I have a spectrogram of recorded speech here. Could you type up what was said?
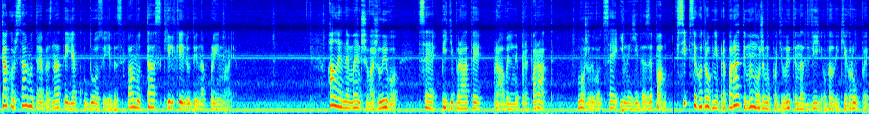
Також само треба знати, яку дозу гідазепаму та скільки людина приймає. Але не менш важливо це підібрати правильний препарат. Можливо, це і не гідазепам. Всі психотропні препарати ми можемо поділити на дві великі групи.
